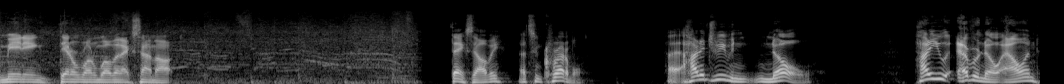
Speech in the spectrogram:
meaning they don't run well the next time out. Thanks, Albie. That's incredible. How did you even know? How do you ever know, Alan?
